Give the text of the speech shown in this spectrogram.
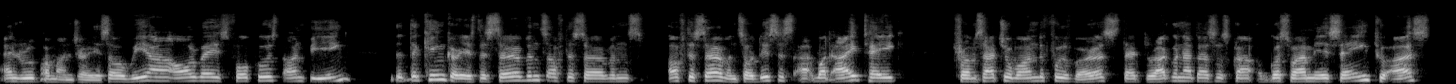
and Rupa Manjari. So we are always focused on being the, the kinkaris, the servants of the servants of the servants. So this is uh, what I take from such a wonderful verse that Raghunatha Goswami is saying to us.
